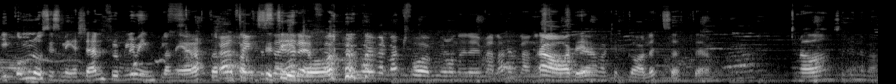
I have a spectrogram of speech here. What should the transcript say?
vi kommer nog ses mer sen för då blir det inplanerat att Jag tänkte säga till det, och... nu har det väl varit två månader emellan ibland. Ja, Så det har varit helt galet så att... eh, Ja, så kan det vara.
